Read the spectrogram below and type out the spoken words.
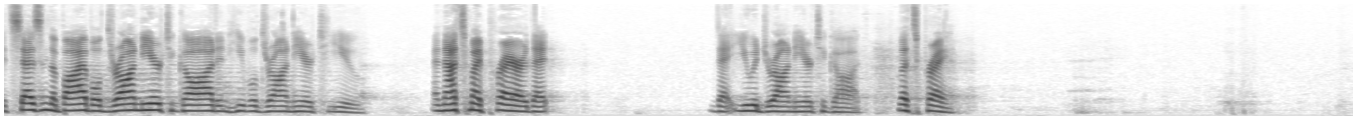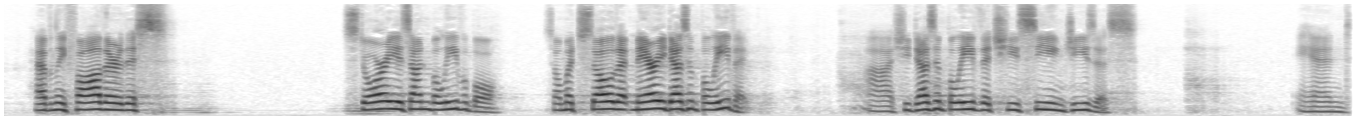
It says in the Bible, draw near to God and he will draw near to you. And that's my prayer that, that you would draw near to God. Let's pray. Heavenly Father, this story is unbelievable, so much so that Mary doesn't believe it. Uh, she doesn't believe that she's seeing Jesus. And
